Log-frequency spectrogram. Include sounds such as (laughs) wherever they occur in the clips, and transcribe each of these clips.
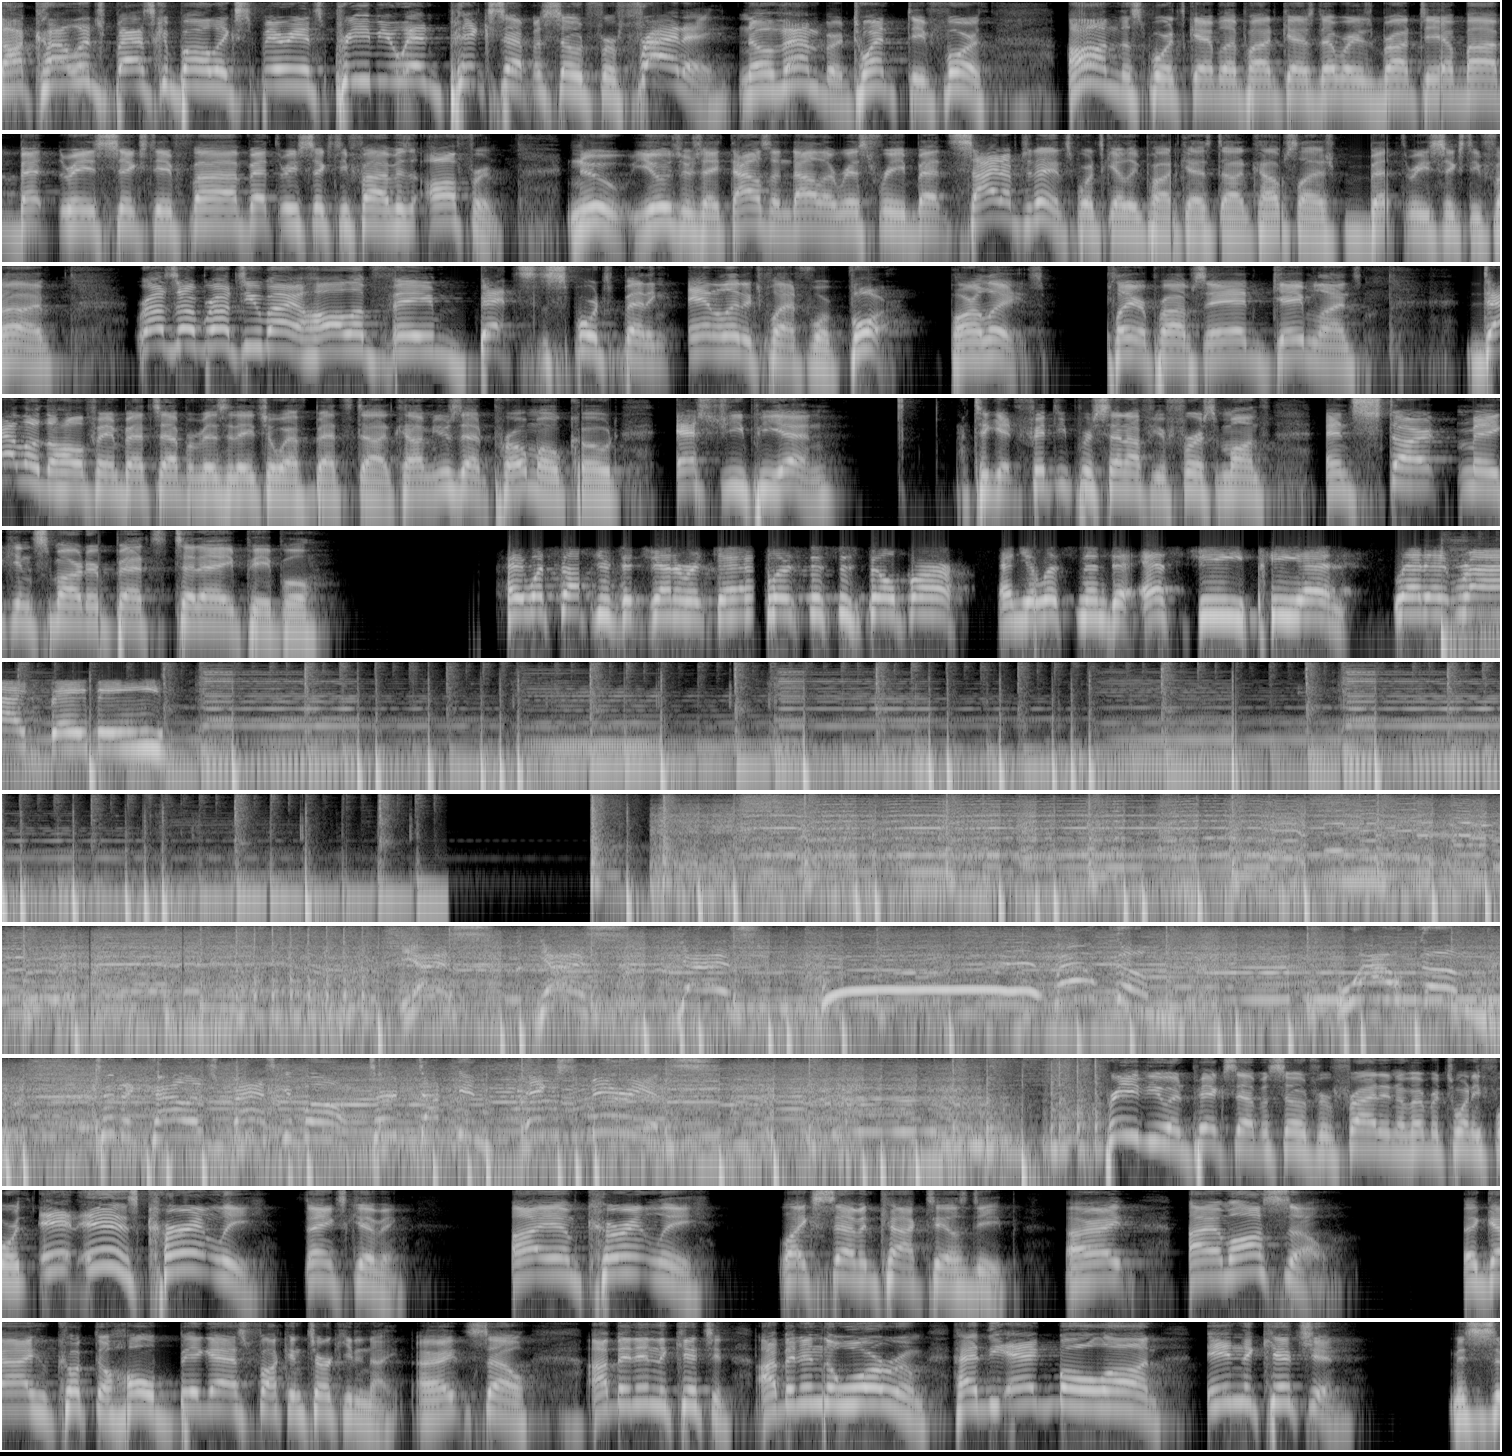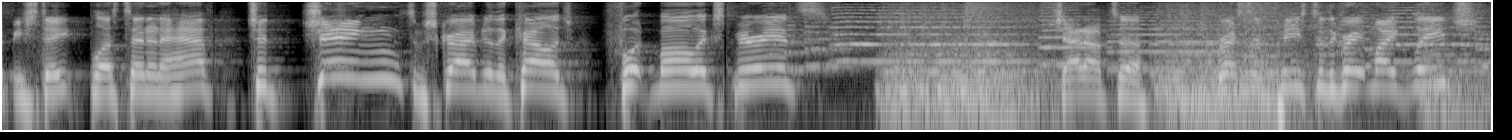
The college basketball experience preview and picks episode for Friday, November 24th on the Sports Gambling Podcast Network is brought to you by Bet365. Bet365 is offering new users a thousand dollar risk free bet. Sign up today at sportsgamblingpodcast.com slash bet365. We're also brought to you by Hall of Fame Bets, the sports betting analytics platform for parlays, player props, and game lines. Download the Hall of Fame Bets app or visit HOFBets.com. Use that promo code SGPN to get 50% off your first month and start making smarter bets today, people. Hey, what's up, you degenerate gamblers? This is Bill Burr, and you're listening to SGPN. Let it ride, baby. Picks episode for Friday, November 24th. It is currently Thanksgiving. I am currently like seven cocktails deep. All right. I am also a guy who cooked a whole big ass fucking turkey tonight. All right. So I've been in the kitchen. I've been in the war room, had the egg bowl on in the kitchen. Mississippi State plus 10 and a half. Cha-ching! Subscribe to the college football experience. Shout out to rest in peace to the great Mike Leach.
